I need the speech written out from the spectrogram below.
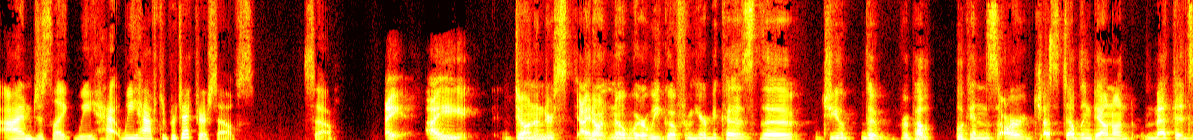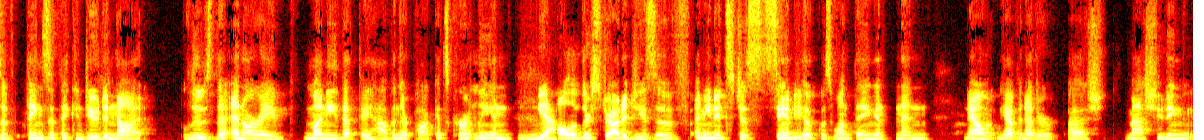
I'm just like we have we have to protect ourselves. So I I don't understand. I don't know where we go from here because the geo the Republicans are just doubling down on methods of things that they can do to not lose the NRA money that they have in their pockets currently, and Mm-hmm. Yeah. all of their strategies of. I mean, it's just Sandy Hook was one thing, and then now we have another uh, mass shooting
